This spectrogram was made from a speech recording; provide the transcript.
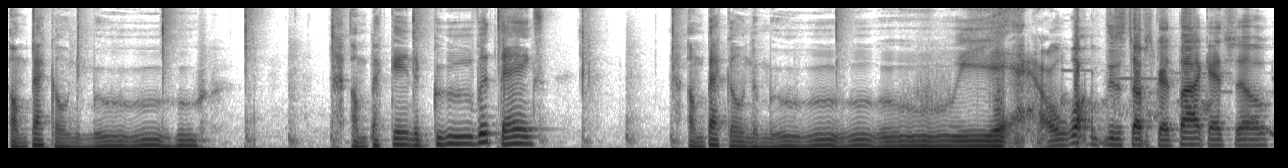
I'm back on the move. I'm back in the groove of things. I'm back on the move. Yeah. Welcome to the Stuff Scratch Podcast Show.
